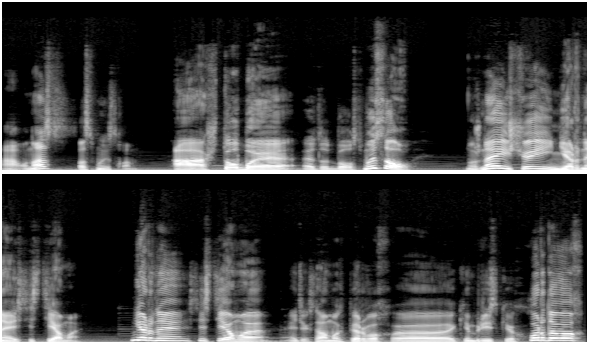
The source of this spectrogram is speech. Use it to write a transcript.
А у нас со смыслом. А чтобы этот был смысл, нужна еще и нервная система. Нервная система этих самых первых э, кембрийских хордовых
